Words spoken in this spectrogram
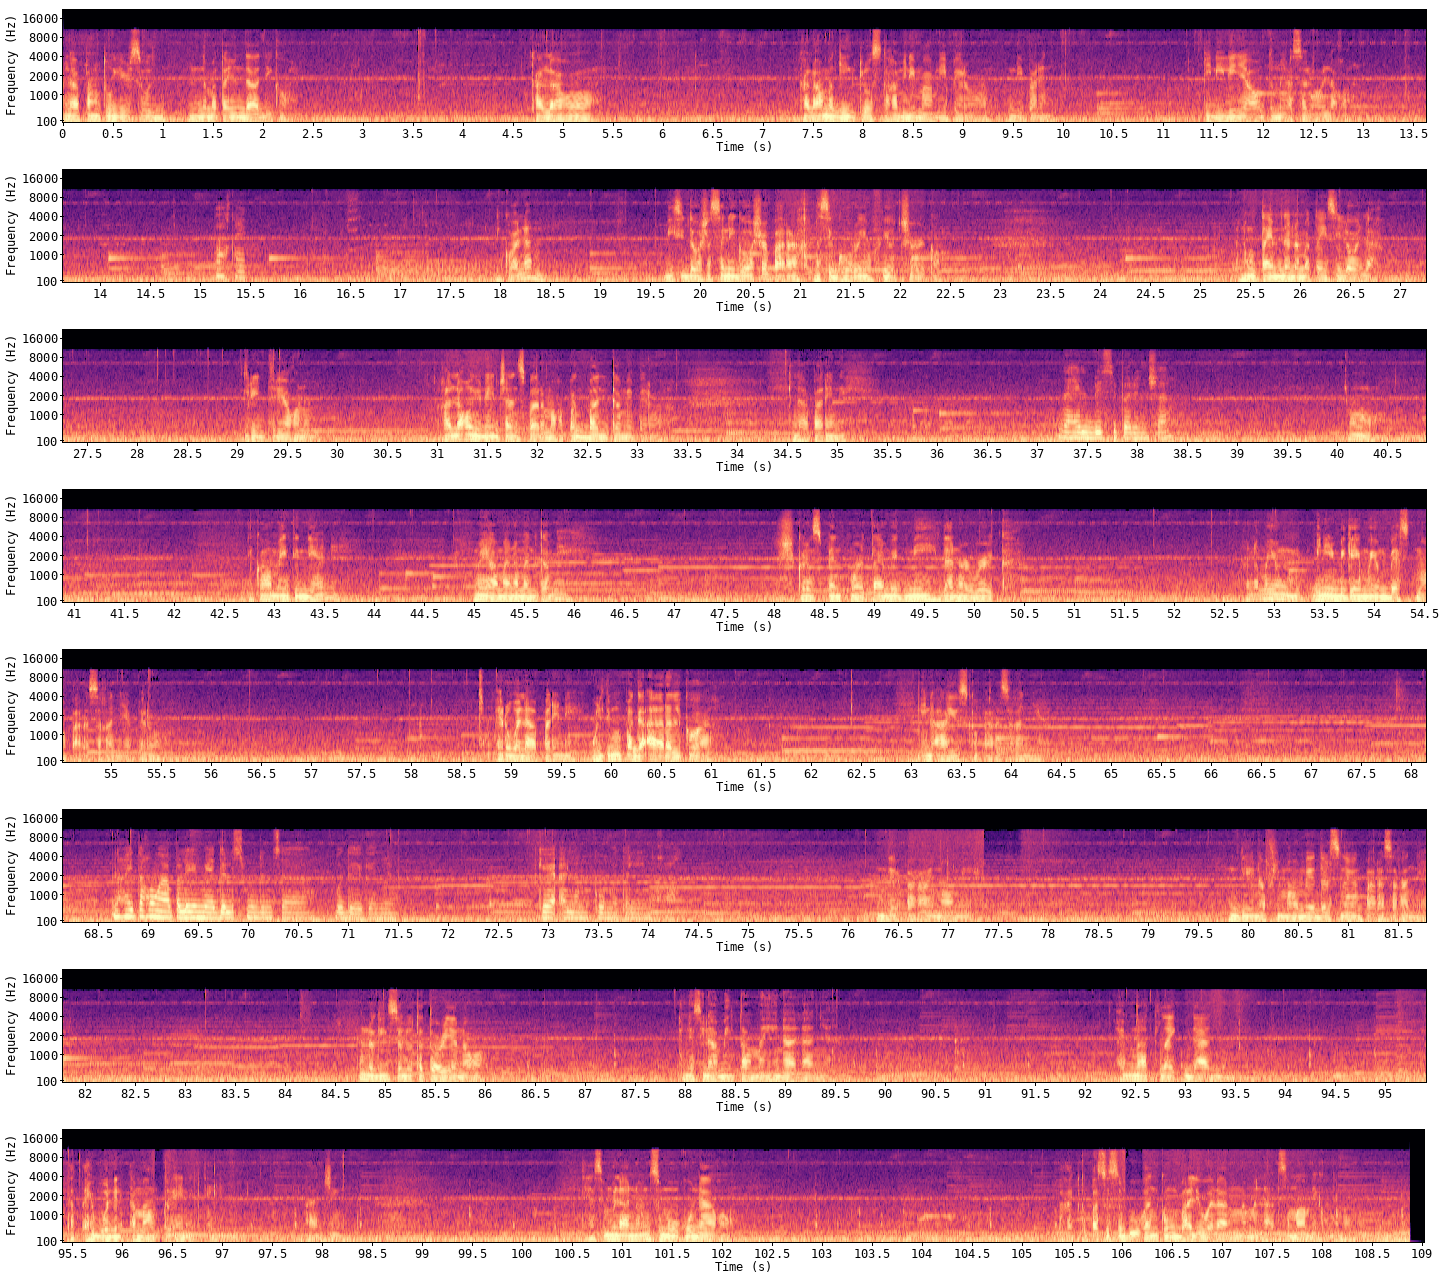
Wala pang two years old nung namatay yung daddy ko. Kala ko... Kala ko maging close na kami ni mami pero hindi pa rin. Pinili niya akong tumira sa lola ko. Bakit? Hindi ko alam. Busy daw siya sa negosyo para masiguro yung future ko. Anong time na namatay si Lola? Grade 3 ako nun. Akala ko yun na yung chance para makapag-band kami pero wala pa rin eh. Dahil busy pa rin siya? Oo. Hindi ko maintindihan eh. Mayaman naman kami. She could have spent more time with me than her work. Alam mo yung binibigay mo yung best mo para sa kanya, pero... Pero wala pa rin eh. Ultimo pag-aaral ko ah. Inaayos ko para sa kanya. Nakita ko nga pala yung medals mo dun sa bodega niyo. Kaya alam ko matalino ka. Hindi, para kay mommy. Hindi enough yung mga medals na yun para sa kanya. Nung naging salutatorian ako, kanya sinabing tama yung hinala niya. I'm not like dad. That I wouldn't amount to anything. Imagine. Kaya simula noon, sumuko na ako. Bakit ko pa susubukan kung baliwala na naman lahat sa mami ko, ba?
